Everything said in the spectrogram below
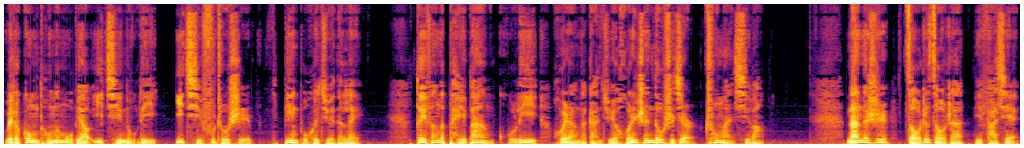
为了共同的目标一起努力、一起付出时，并不会觉得累。对方的陪伴、鼓励会让他感觉浑身都是劲儿，充满希望。难的是走着走着，你发现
